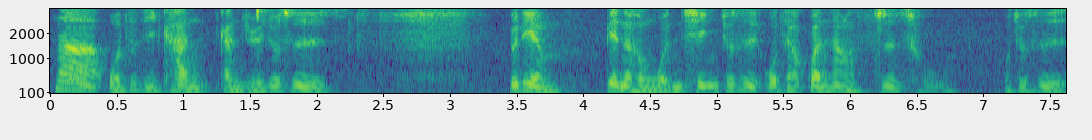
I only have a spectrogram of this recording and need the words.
那我自己看感觉就是有点变得很文青，就是我只要冠上了私厨，我就是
